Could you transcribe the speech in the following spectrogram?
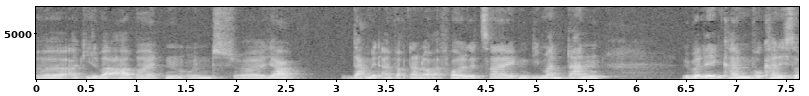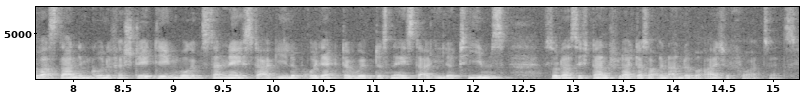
äh, agil bearbeiten und äh, ja, damit einfach dann auch Erfolge zeigen, die man dann überlegen kann, wo kann ich sowas dann im Grunde verstetigen, wo gibt es dann nächste agile Projekte, wo gibt es nächste agile Teams, sodass sich dann vielleicht das auch in andere Bereiche fortsetzt.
